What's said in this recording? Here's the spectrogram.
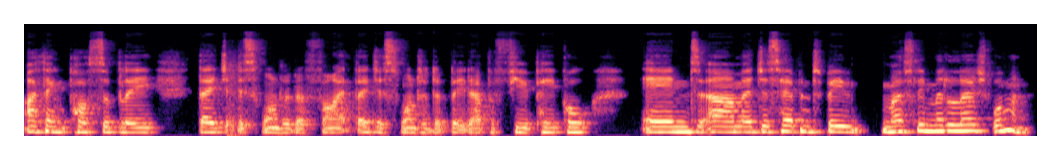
I think possibly they just wanted a fight. They just wanted to beat up a few people, and um, it just happened to be mostly middle-aged women.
